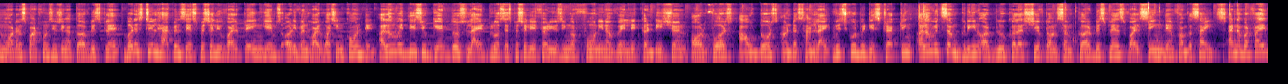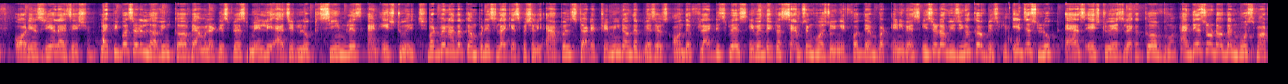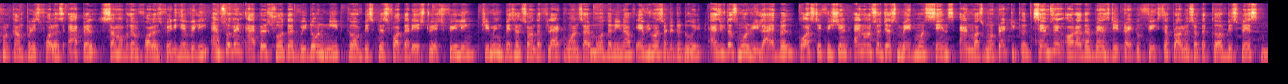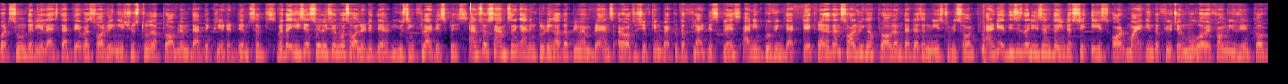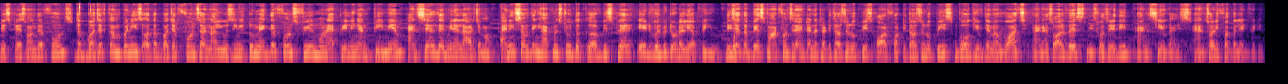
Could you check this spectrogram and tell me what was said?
on modern smartphones using a curved display, but it still happens especially while playing games or even while watching content. Along with this, you get those light glows especially if you're using your phone in a well-lit condition or worse outdoors under sunlight which could be distracting along with some green or blue color shift on some curved displays while seeing them from the sides. And number 5. Audience realization. Like people started loving curved AMOLED displays mainly as it looked seamless and edge to edge. But when other companies like especially Apple started trimming down their bezels on their flat displays even though it was Samsung who was doing it for them but anyways instead of using a curved display it just looked as edge to edge like a curved one. And there's no doubt that most smartphone companies follows Apple, some of them follows very heavily and so when Apple showed that we don't need curved displays for that edge to edge feeling, trimming bezels on the flat ones are more than enough, everyone started to do it as it was more reliable, cost efficient and also just made more sense and was more practical. Samsung or other brands did try to fix the problems of the curved displays but soon they realized that they were solving issues to the problem that they created themselves where the easiest solution was already there using flat displays. And so Samsung and including other premium brands are also shifting back to the flat displays and improving that tech rather than solving a problem that doesn't need to be solved. And yeah, this is the reason the industry is or might in the future move away from using curved displays on their phones. The budget companies or the budget phones are now using it to make their phones feel more appealing and premium and sell them in a large amount. And if something happens to the curved display, it will be totally up to you. These are the best smartphones ranked under 30,000 rupees or 40,000 rupees. Go give them a watch and as always, this was Rideep and see you guys. And sorry for the late video.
